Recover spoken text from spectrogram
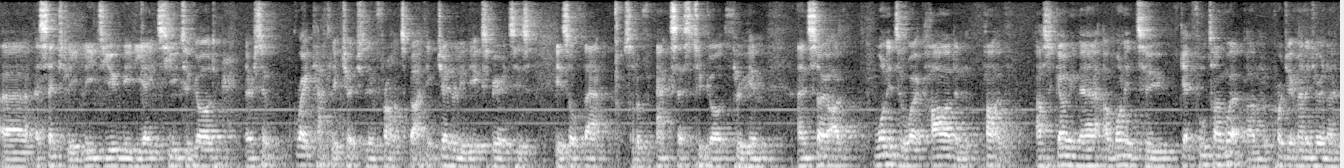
uh, essentially leads you, mediates you to God. There are some great Catholic churches in France, but I think generally the experience is, is of that sort of access to God through Him. And so I wanted to work hard, and part of us going there, I wanted to get full time work. I'm a project manager in a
